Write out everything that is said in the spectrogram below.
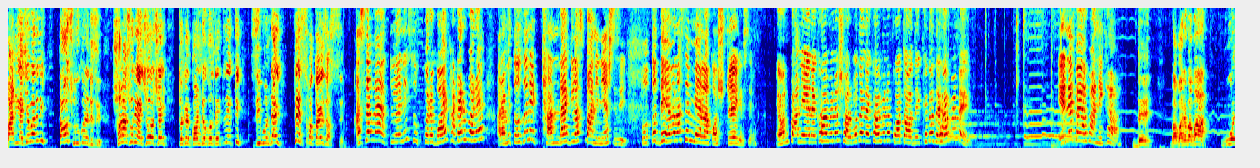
বাড়ি আইসে পারিনি তাও শুরু করে দিছিস সরাসরি আইসো সেই তোকে গন্ডগোল দেখতে দেখতে জীবনটাই তেজপাত হয়ে যাচ্ছে। আচ্ছা ভাই তুই আনি চুপ করে বয় খাটার পরে আর আমি তোর জন্য ঠান্ডা গ্লাস পানি নিয়ে আসতেছি। তোর তো দেহ মনে আছে মেলা কষ্ট হয়ে গেছে। এমন পানি এনে খাওয়াবে না শরবত এনে খাওয়াবে না কত দেখে তো দেখাবে না এনে বেয়া পানি খা। দে বাবারে বাবা ওই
